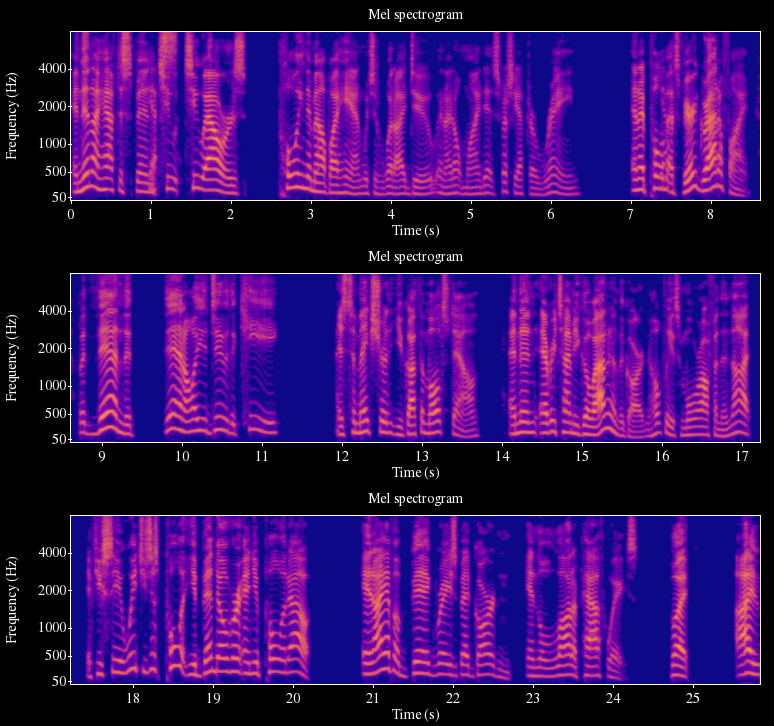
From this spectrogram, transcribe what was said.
and then I have to spend Yes. two two hours pulling them out by hand, which is what I do, and I don't mind it, especially after a rain. And I pull them. That's very gratifying. But then the then all you do, the key is to make sure that you've got the mulch down. And then every time you go out into the garden, hopefully it's more often than not, if you see a weed, you just pull it. You bend over and you pull it out. And I have a big raised bed garden and a lot of pathways. But I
